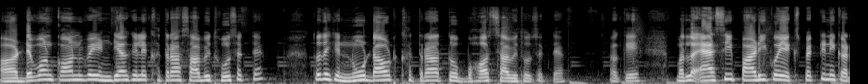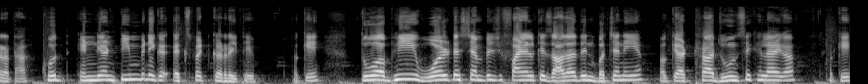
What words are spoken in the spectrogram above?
डेवॉन कॉनवे इंडिया के लिए खतरा साबित हो सकते हैं? तो देखिए नो डाउट खतरा तो बहुत साबित हो सकते हैं ओके मतलब ऐसी पारी कोई एक्सपेक्ट ही नहीं कर रहा था। खुद इंडियन टीम भी नहीं एक्सपेक्ट कर रही थी। ओके तो अभी वर्ल्ड टेस्ट चैंपियनशिप फाइनल के ज़्यादा दिन बचे नहीं है। ओके अठारह जून से खिलाएगा। ओके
